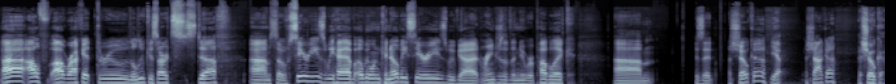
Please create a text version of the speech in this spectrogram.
Uh, I'll I'll rock it through the LucasArts stuff. Um, so series we have Obi Wan Kenobi series. We've got Rangers of the New Republic. Um, is it Ahsoka? Yep. Ahsoka? Ahsoka.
